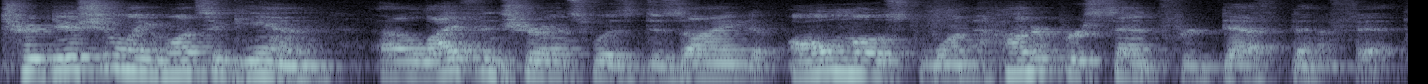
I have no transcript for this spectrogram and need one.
traditionally, once again, uh, life insurance was designed almost 100% for death benefit.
